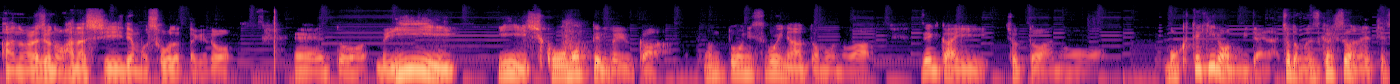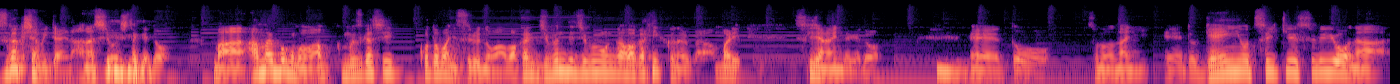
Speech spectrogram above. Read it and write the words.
あの、ラジオのお話でもそうだったけど、えっ、ー、と、いい、いい思考を持ってるというか、本当にすごいなと思うのは、前回、ちょっとあの、目的論みたいな、ちょっと難しそうなね、哲学者みたいな話をしたけど、まあ、あんまり僕も難しい言葉にするのは分かり、自分で自分が分かりにくくなるから、あんまり好きじゃないんだけど、うん、えっ、と、その何、えっ、ー、と、原因を追求するような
